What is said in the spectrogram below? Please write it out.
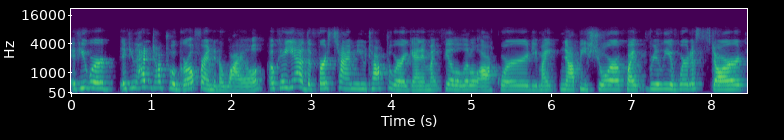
if you were if you hadn't talked to a girlfriend in a while okay yeah the first time you talk to her again it might feel a little awkward. You might not be sure quite really of where to start.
